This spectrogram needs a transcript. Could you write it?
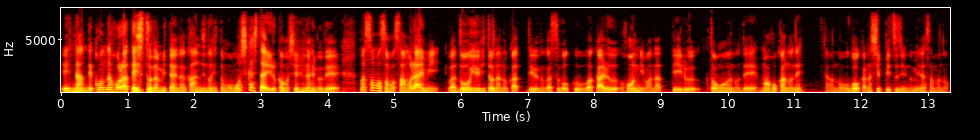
え、なんでこんなホラーテイストなみたいな感じの人ももしかしたらいるかもしれないので、まあ、そもそもサムライミはどういう人なのかっていうのがすごくわかる本にはなっていると思うので、まあ、他のね、あの、豪華な執筆人の皆様の、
